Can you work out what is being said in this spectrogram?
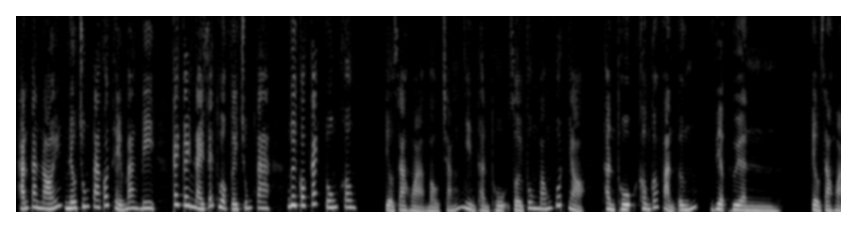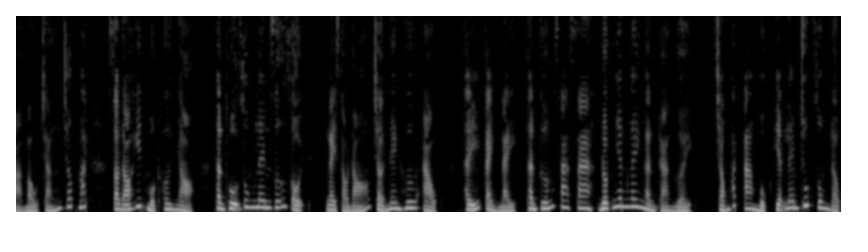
hắn ta nói nếu chúng ta có thể mang đi, cái cây này sẽ thuộc về chúng ta. Ngươi có cách đúng không? Tiểu gia hỏa màu trắng nhìn thần thụ rồi vung móng vuốt nhỏ. Thần thụ không có phản ứng. Diệp Huyền... Tiểu gia hỏa màu trắng chớp mắt, sau đó hít một hơi nhỏ. Thần thụ rung lên dữ dội, ngay sau đó trở nên hư ảo. Thấy cảnh này, thần tướng xa xa, đột nhiên ngây ngần cả người. Trong mắt A Mục hiện lên chút rung động,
